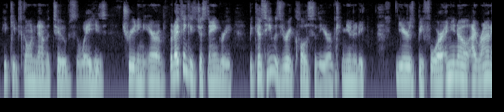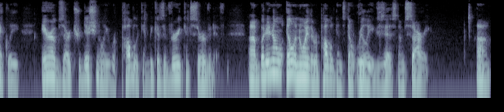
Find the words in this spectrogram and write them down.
he keeps going down the tubes the way he's treating Arabs, but I think he's just angry because he was very close to the Arab community years before. And you know, ironically, Arabs are traditionally Republican because they're very conservative. Um, but in Illinois, the Republicans don't really exist. I'm sorry. Um,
